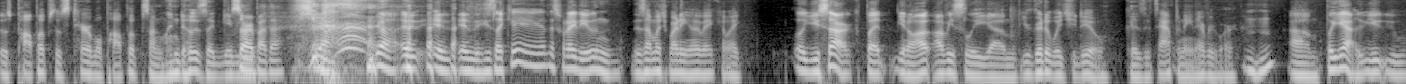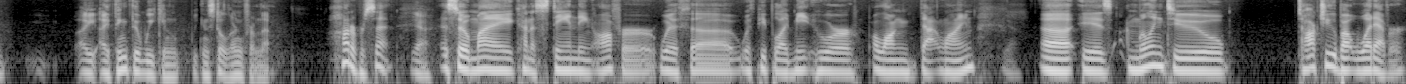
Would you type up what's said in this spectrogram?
those pop-ups, those terrible pop-ups on Windows that gave me. Sorry you about that. yeah, yeah. And, and, and he's like, yeah, yeah, yeah, that's what I do, and this is how much money I make. I'm like, well, you suck, but you know, obviously, um, you're good at what you do because it's happening everywhere. Mm-hmm. Um, but yeah, you, you, I, I think that we can we can still learn from them. Hundred percent. Yeah, So my kind of standing offer with uh, with people I meet who are along that line Yeah. uh, is I'm willing to talk to you about whatever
